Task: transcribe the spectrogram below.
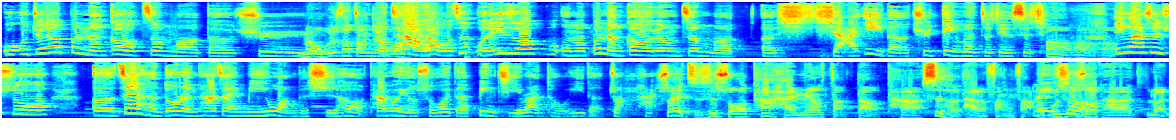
我我觉得不能够这么的去，没有，我不是说宗教我知道，我知道我是我的意思说，我们不能够用这么呃狭义的去定论这件事情。嗯嗯嗯，应该是说，呃，在很多人他在迷惘的时候，他会有所谓的病急乱投医的状态。所以只是说他还没有找到他适合他的方法，而不是说他乱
